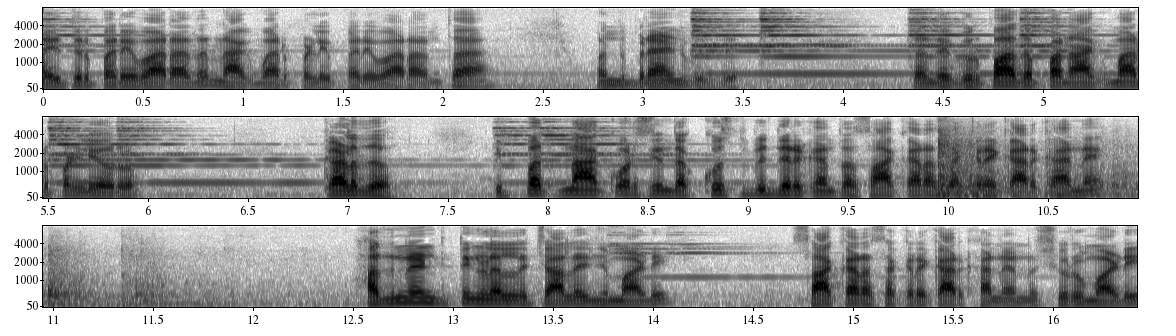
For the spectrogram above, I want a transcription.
ರೈತರ ಪರಿವಾರ ಅಂದರೆ ನಾಗಮಾರ್ಪಳ್ಳಿ ಪರಿವಾರ ಅಂತ ಒಂದು ಬ್ರ್ಯಾಂಡ್ ಬಿದ್ದಿದೆ. ತಂದೆ ಗುರುಪಾದಪ್ಪ ನಾಗಮಾರ್ಪಳ್ಳಿಯವರು ಕಳೆದು ಇಪ್ಪತ್ನಾಲ್ಕು ವರ್ಷದಿಂದ ಕುಸ್ತು ಬಿದ್ದಿರಕ್ಕಂಥ ಸಾಕಾರ ಸಕ್ಕರೆ ಕಾರ್ಖಾನೆ, ಹದಿನೆಂಟು ತಿಂಗಳಲ್ಲಿ ಚಾಲೆಂಜ್ ಮಾಡಿ ಸಾಕಾರ ಸಕ್ಕರೆ ಕಾರ್ಖಾನೆಯನ್ನು ಶುರು ಮಾಡಿ,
